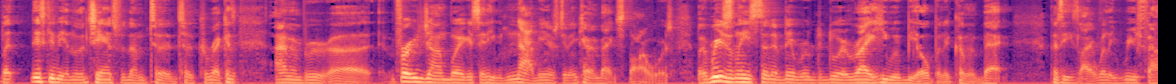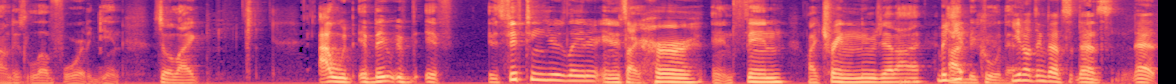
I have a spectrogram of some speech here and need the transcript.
But this could be another chance for them to to correct. Because I remember uh, Fergie John Boyega said he would not be interested in coming back to Star Wars. But recently he said if they were to do it right, he would be open to coming back because he's like really refound his love for it again. So like, I would if they if if it's 15 years later and it's like her and Finn like training new Jedi, but I'd you, be cool with that. You don't think that's that's that?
